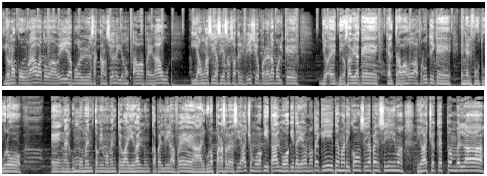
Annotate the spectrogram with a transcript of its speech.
Yo no cobraba todavía por esas canciones, yo no estaba pegado y aún así hacía esos sacrificios, pero era porque yo, eh, sabía que, el trabajo da fruta y que en el futuro, en algún momento, mi momento va a llegar. Nunca perdí la fe. A algunos panas se lo decía, Hacho, me voy a quitar, me voy a quitar. Y yo, no te quites, maricón, sigue para encima. Y yo, Hacho, es que esto en verdad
